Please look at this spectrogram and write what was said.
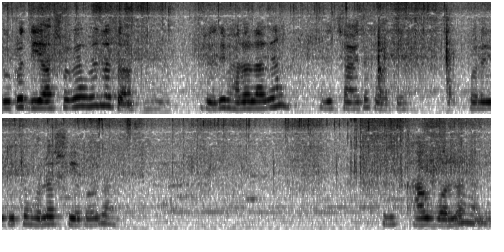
দুটো দিয়ে আসবে বুঝলে তো? যদি ভালো লাগে যদি চাই তো পরে বলে এই দুটো হলো শুয়ে পড়বা। যদি খাও বলো। আমি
